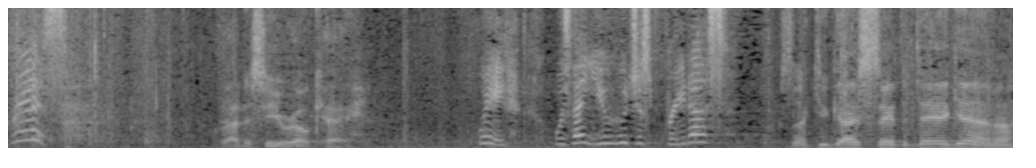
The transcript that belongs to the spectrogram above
Chris! Glad to see you're okay. Wait, was that you who just freed us? Looks like you guys saved the day again, huh?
